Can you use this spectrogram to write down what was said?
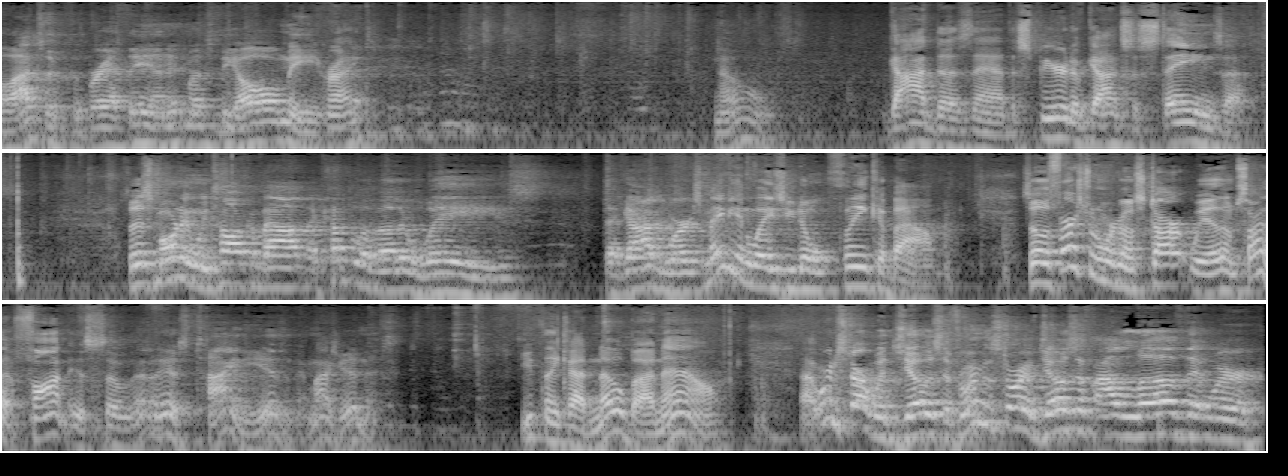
Well, I took the breath in. It must be all me, right? No. God does that. The Spirit of God sustains us. So this morning we talk about a couple of other ways that God works, maybe in ways you don't think about. So the first one we're going to start with, I'm sorry that font is so, it is tiny, isn't it? My goodness. You'd think I'd know by now. Uh, we're going to start with Joseph. Remember the story of Joseph? I love that we're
